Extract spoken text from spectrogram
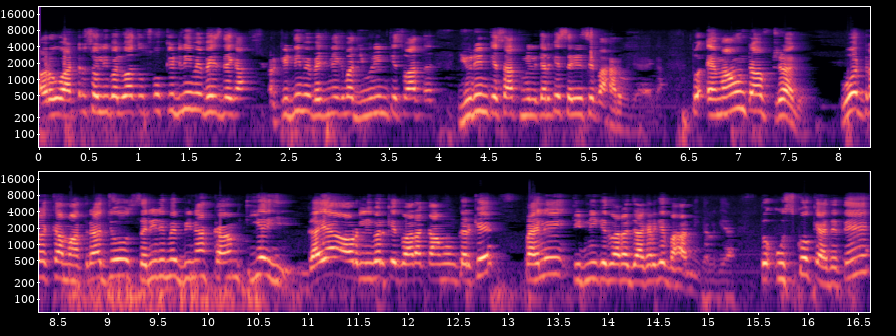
और वो वाटर सोलिबल हुआ तो उसको किडनी में भेज देगा, और किडनी में भेजने के बाद यूरिन के साथ यूरिन के साथ मिलकर के शरीर से बाहर हो जाएगा. तो अमाउंट ऑफ़ ड्रग वो ड्रग का मात्रा जो शरीर में बिना काम किए ही गया और लीवर के द्वारा काम करके, पहले किडनी के द्वारा जाकर के बाहर निकल गया. तो उसको कह देते हैं,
